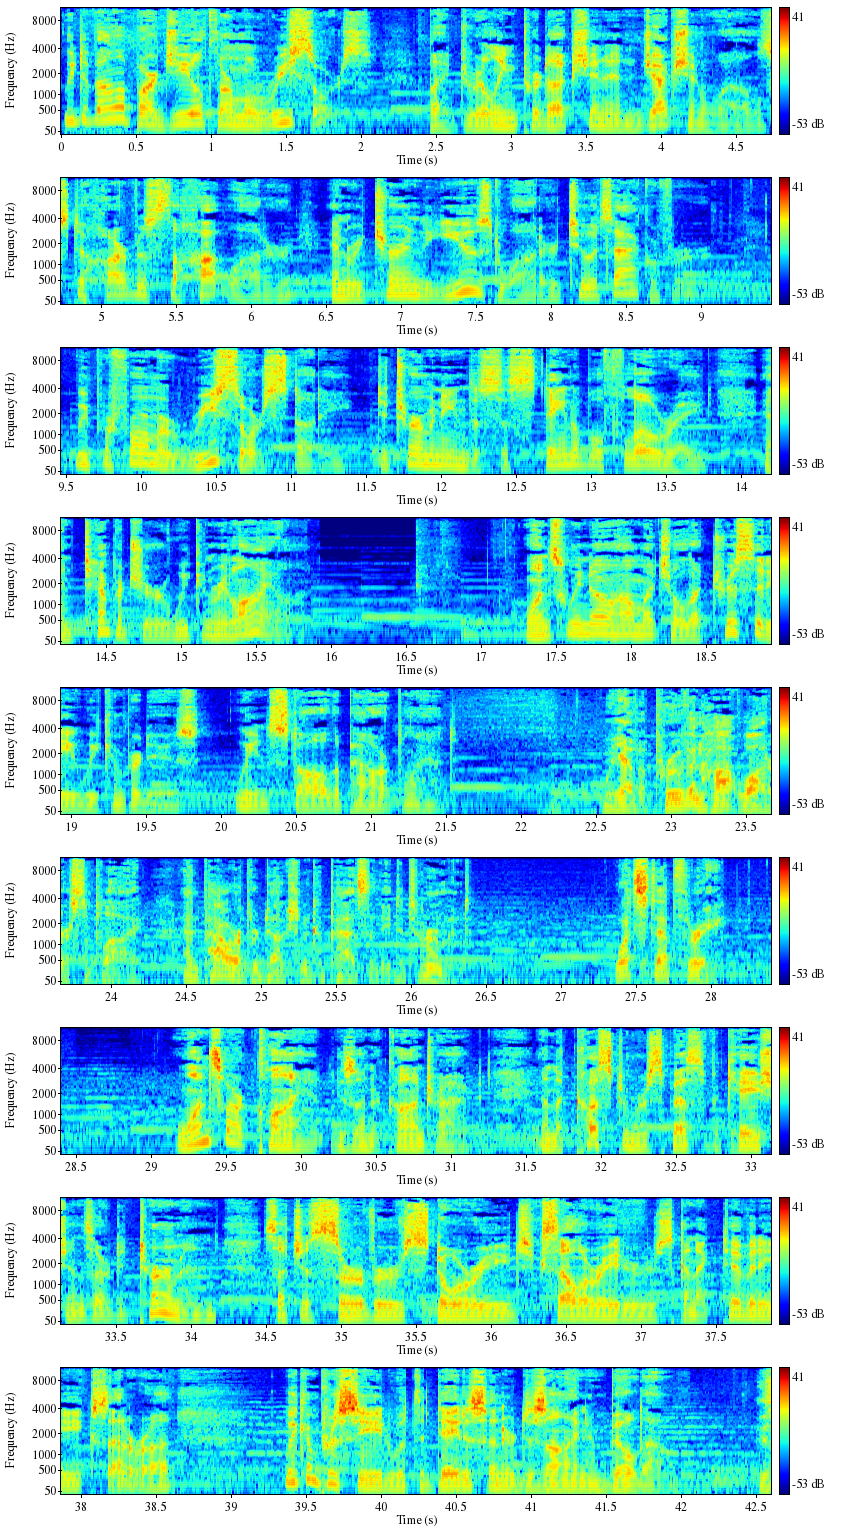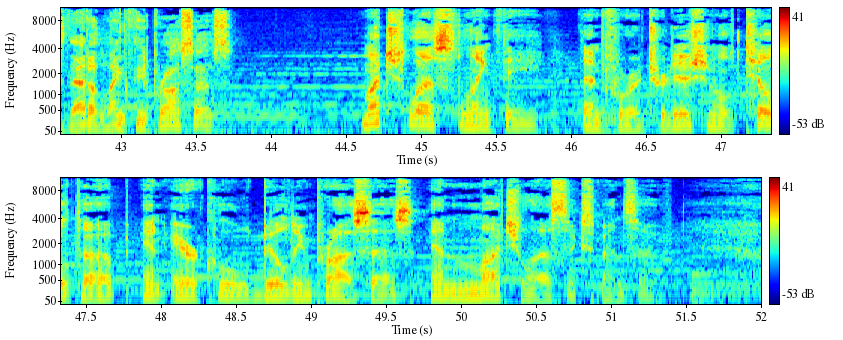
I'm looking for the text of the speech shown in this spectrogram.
We develop our geothermal resource by drilling production and injection wells to harvest the hot water and return the used water to its aquifer. We perform a resource study determining the sustainable flow rate and temperature we can rely on. Once we know how much electricity we can produce, we install the power plant. We have a proven hot water supply and power production capacity determined. What's step three? Once our client is under contract and the customer specifications are determined, such as servers, storage, accelerators, connectivity, etc., we can proceed with the data center design and build out. Is that a lengthy process? Much less lengthy than for a traditional tilt up and air cooled building process and much less expensive.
